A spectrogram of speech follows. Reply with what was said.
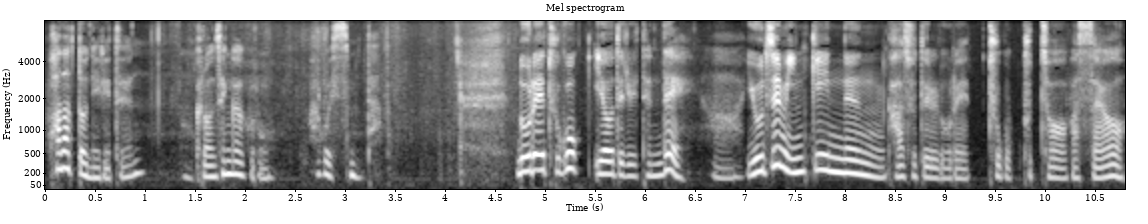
화났던 일이든 그런 생각으로 하고 있습니다. 노래 두 곡 이어드릴 텐데 아, 요즘 인기 있는 가수들 노래 두 곡 붙여봤어요.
